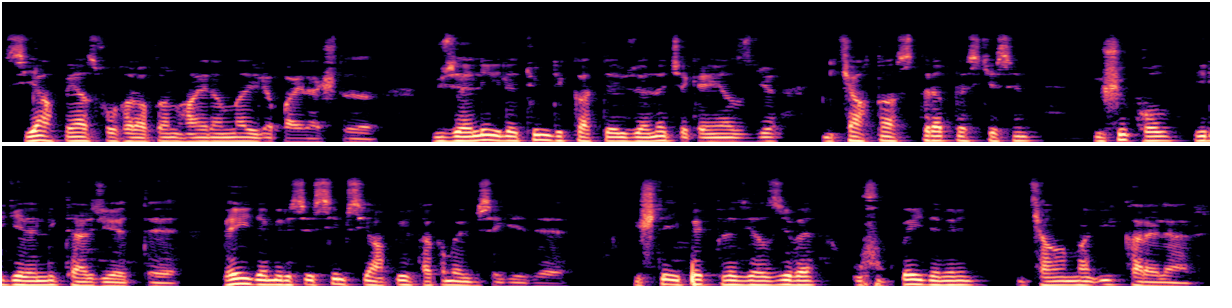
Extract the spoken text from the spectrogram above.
siyah beyaz fotoğraflarını hayranlarıyla paylaştı. Güzelliğiyle tüm dikkatleri üzerine çeken yazıcı nikahta strapless kesim düşük kol bir gelinlik tercih etti. Beydemir ise simsiyah bir takım elbise giydi. İşte İpek Filiz Yazıcı ve Ufuk Beydemir'in nikahından ilk kareler.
